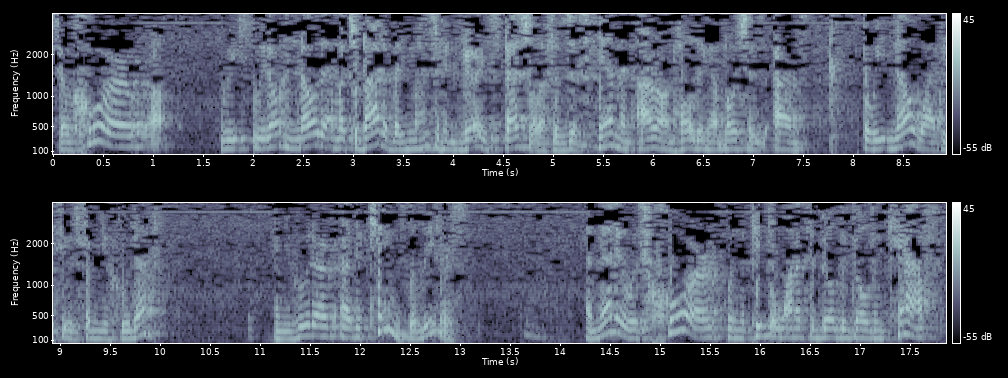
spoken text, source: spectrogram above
So Hur, uh, we, we don't know that much about it, but he must have been very special if it was just him and Aaron holding up Moshe's arms. But we know why, because he was from Yehuda, and Yehuda are, are the kings, the leaders. And then it was Hur, when the people wanted to build the golden calf,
